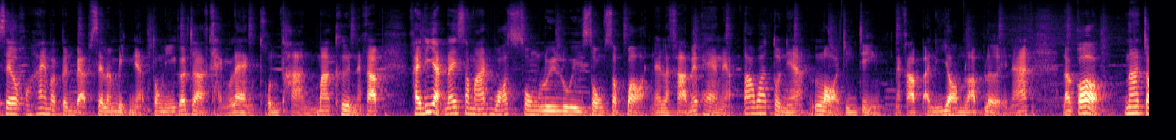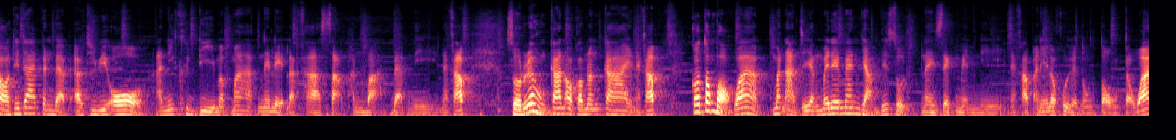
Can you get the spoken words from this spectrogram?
เซลเขาให้มาเป็นแบบเซรามิกเนี่ย ตรงนี้ก็จะแข็งแรงทนทานมากากขึ้นนะครับ ใครที่อยากได้สมาร์ทวอททรงลุยๆ ทรงสปอร์ตในราคาไม่แพงเนี่ยต้าว่าตัวนี้หล่อจริงๆนะครับ อันนี้ยอมรับเลยนะ แล้วก็หน้าจอที่ได้เป็นแบบ LTPO อันนี้คือดีมากๆ ในเลทราคา 3,000 บาทแบบนี้นะครับ ส่วนเรื่องของการออกกำลังกายนะครับ ก็ต้องบอกว่ามันอาจจะยังไม่ได้แม่นยำที่สุดในเซกเมนต์นี้นะครับ อันนี้เราคุยกันตรงๆ แต่ว่า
